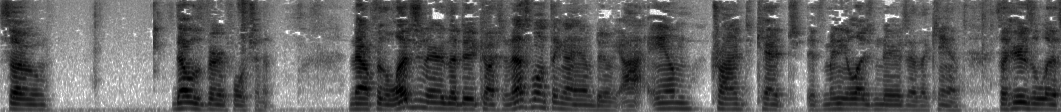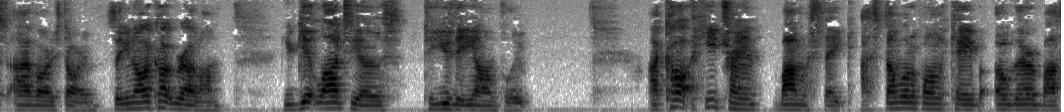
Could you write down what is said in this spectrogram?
so that was very fortunate. Now, for the legendaries, I did catch, and that's one thing I am doing. I am trying to catch as many legendaries as I can. So here's a list I've already started. So you know I caught Groudon you get Latios to use the Eon Flute. I caught Heatran by mistake. I stumbled upon the cave over there by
